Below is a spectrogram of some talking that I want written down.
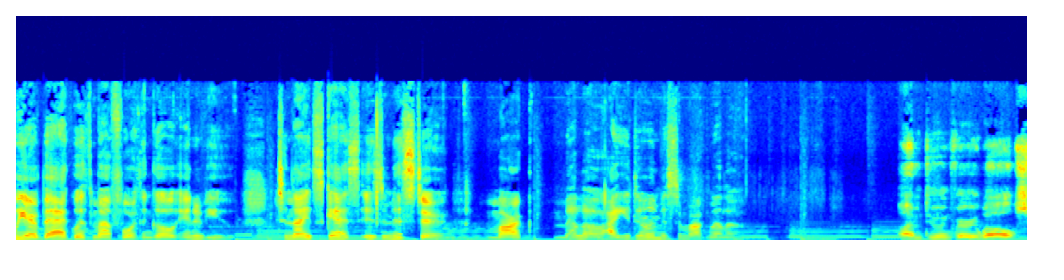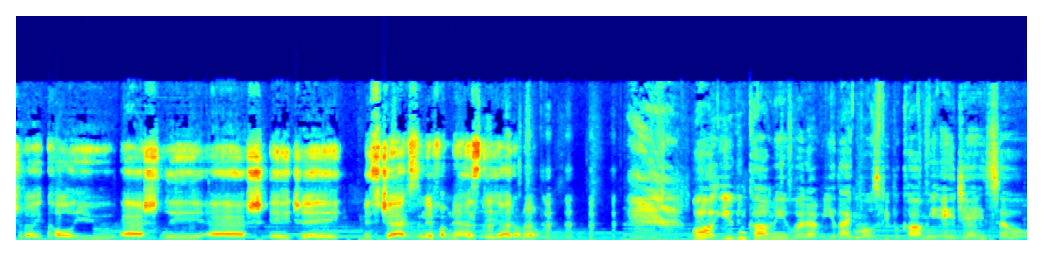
We are back with my fourth and goal interview. Tonight's guest is Mr. Mark Mello. How you doing, Mr. Mark Mello? I'm doing very well. Should I call you Ashley, Ash, AJ, Miss Jackson if I'm nasty? I don't know. well, you can call me whatever you like. Most people call me AJ, so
